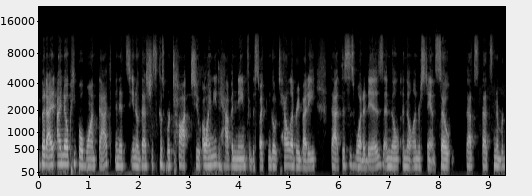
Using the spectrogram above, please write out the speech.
but I, I know people want that. And it's, you know, that's just because we're taught to, oh, I need to have a name for this so I can go tell everybody that this is what it is and they'll and they'll understand. So that's that's number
